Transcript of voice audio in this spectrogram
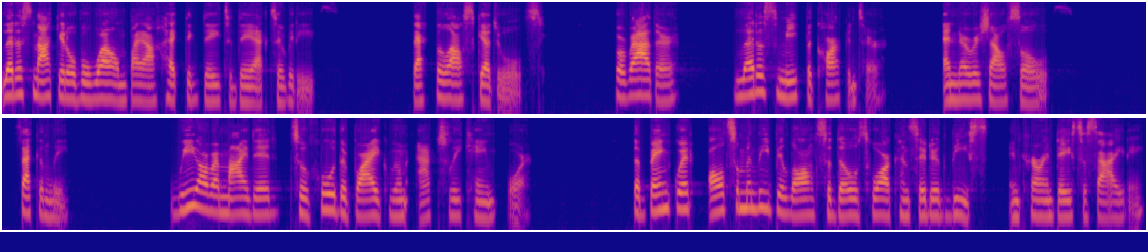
Let us not get overwhelmed by our hectic day to day activities that fill our schedules, but rather, let us meet the carpenter and nourish our souls. Secondly, we are reminded to who the bridegroom actually came for. The banquet ultimately belongs to those who are considered least in current day society.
